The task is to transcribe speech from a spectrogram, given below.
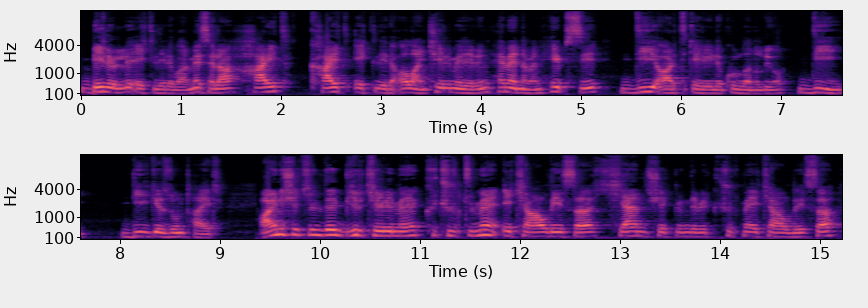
belirli ekleri var. Mesela height, kite ekleri alan kelimelerin hemen hemen hepsi die artikeliyle kullanılıyor. Die, die Gesundheit. Aynı şekilde bir kelime küçültme eki aldıysa, hen şeklinde bir küçültme eki aldıysa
